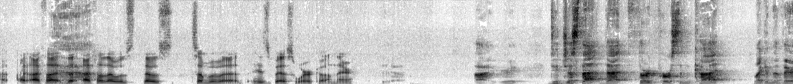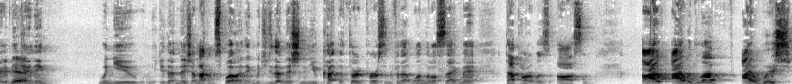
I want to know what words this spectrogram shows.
I, I thought that, I thought that was that was some of uh, his best work on there. Yeah, I agree, dude. Just that that third person cut, like in the very Yeah. beginning, when you when you do that mission. I'm not going to spoil anything, but you do that mission and you cut the third person for that one little segment. That part was awesome. I I would love. I wish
